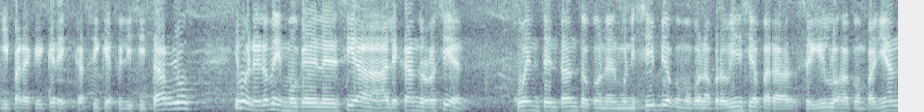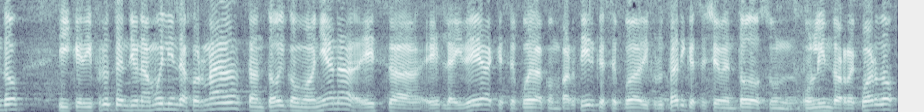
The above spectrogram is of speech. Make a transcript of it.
y para que crezca. Así que felicitarlos. Y bueno, lo mismo que le decía Alejandro recién, cuenten tanto con el municipio como con la provincia para seguirlos acompañando y que disfruten de una muy linda jornada, tanto hoy como mañana. Esa es la idea, que se pueda compartir, que se pueda disfrutar y que se lleven todos un, lindo recuerdo.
